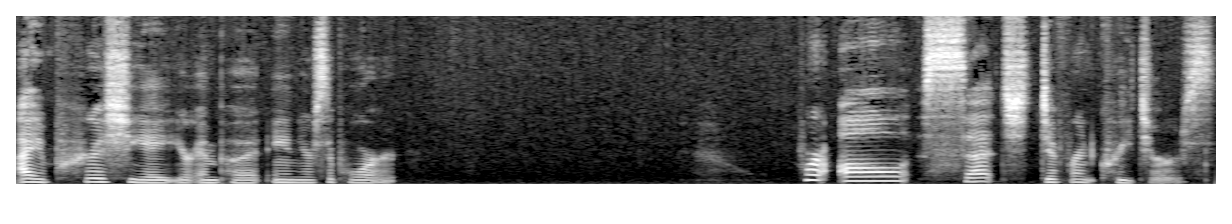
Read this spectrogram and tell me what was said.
I appreciate your input and your support. We're all such different creatures.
